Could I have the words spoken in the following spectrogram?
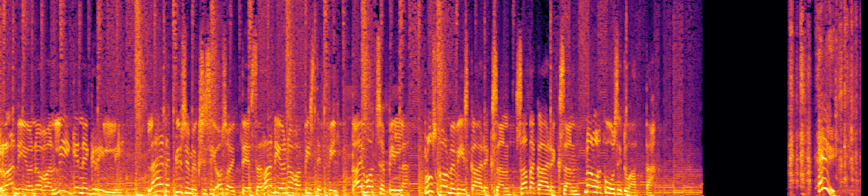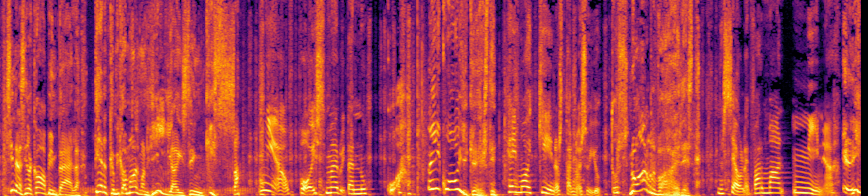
Radio Novan liikennegrilli. Lähetä kysymyksesi osoitteessa radionova.fi tai Whatsappilla plus 358 108 06000. Hei! Sinä siellä kaapin päällä. Tiedätkö, mikä on maailman hiljaisin kissa? Miau pois, mä yritän nukkua. Oikeesti. Hei, moi kiinnosta noin sun juttus. No arvaa edes. No se ole varmaan minä. Ei.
